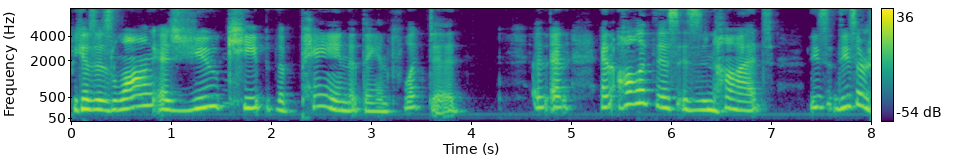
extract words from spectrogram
Because as long as you keep the pain that they inflicted, and, and, and all of this is not, these, these are,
